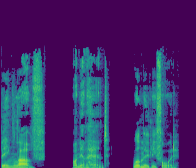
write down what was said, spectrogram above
Being love, on the other hand, will move me forward.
